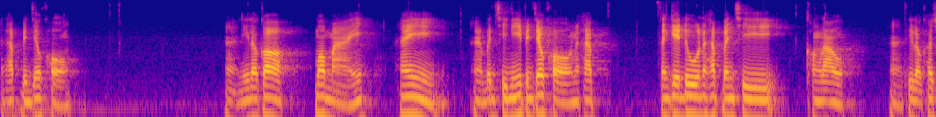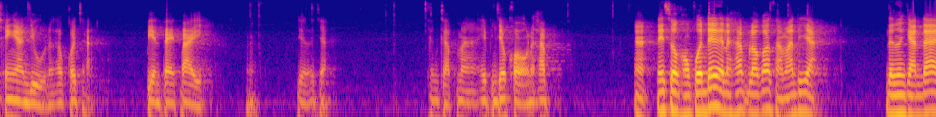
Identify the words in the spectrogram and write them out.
นะครับ เป็นเจ้าของอ่านี้เราก็มอบหมายให้บัญชีนี้เป็นเจ้าของนะครับ สังเกตดูนะครับบัญชี ของเราที่เราเข้าใช้งานอยู่นะครับ ก็จะเปลี่ยนแปลงไป เดี๋ยวเราจะเดินกลับมาให้เป็นเจ้าของนะครับในส่วนของโฟลเดอร์นะครับ เราก็สามารถที่จะดำเนินการได้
